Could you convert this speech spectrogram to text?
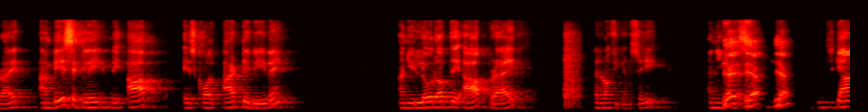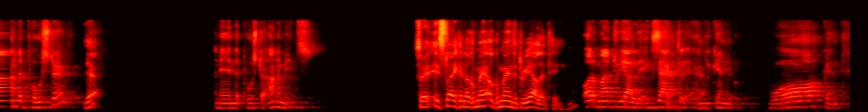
Right? And basically the app is called Artivive. And you load up the app, right? I don't know if you can see. And you yeah, yeah, yeah. Scan the poster. Yeah. And then the poster animates. So it's like an augmented reality. Augmented reality, exactly. And yeah. you can walk and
